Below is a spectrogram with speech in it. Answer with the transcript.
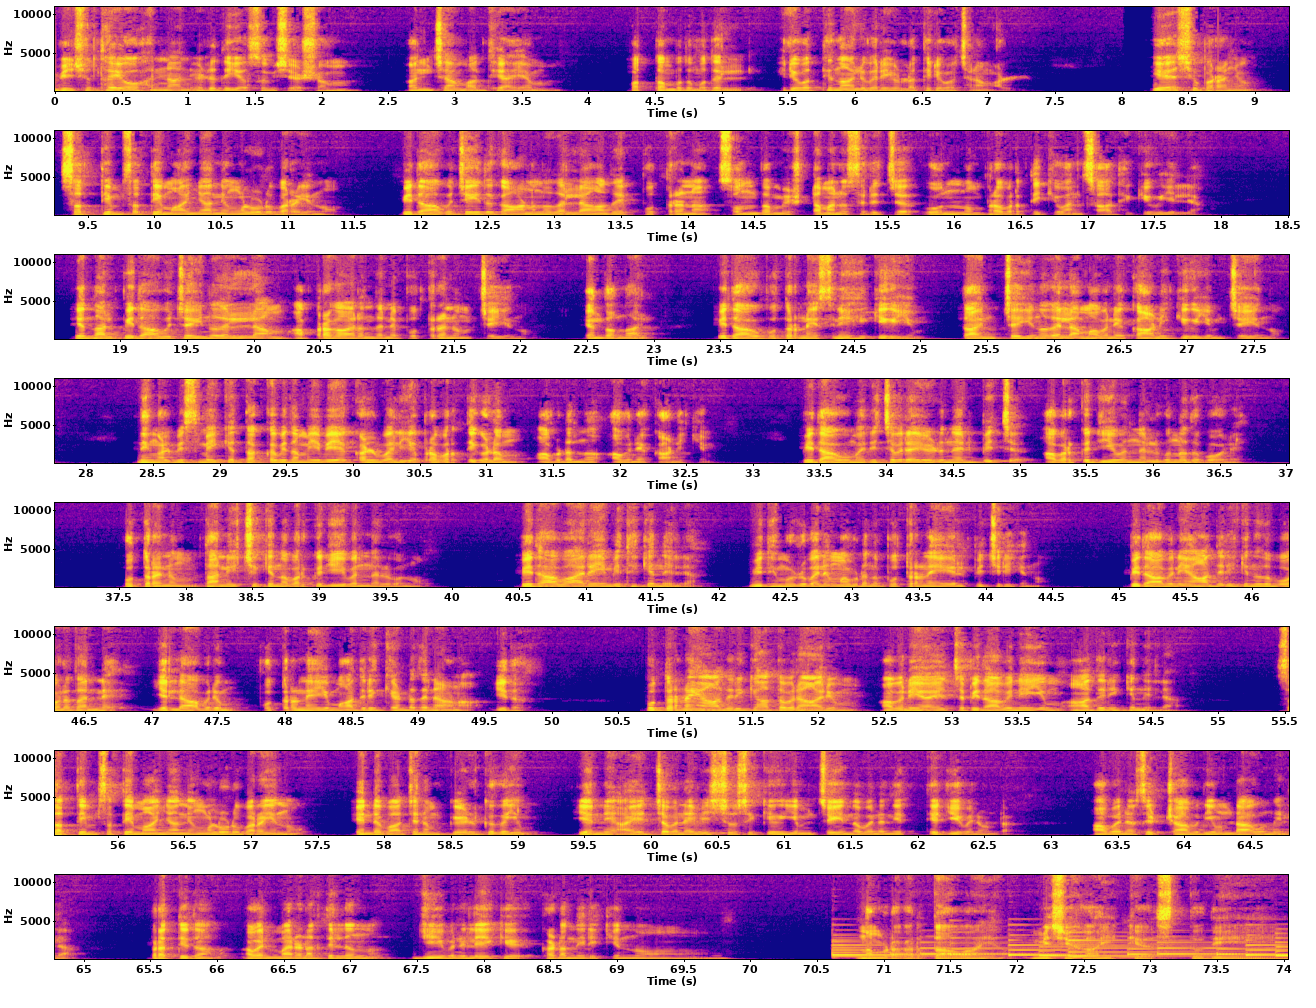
വിശുദ്ധ യോഹന്നാൻ എഴുതിയ സുവിശേഷം അഞ്ചാം അധ്യായം പത്തൊമ്പത് മുതൽ ഇരുപത്തിനാല് വരെയുള്ള തിരുവചനങ്ങൾ. യേശു പറഞ്ഞു സത്യം സത്യമായി ഞാൻ നിങ്ങളോട് പറയുന്നു. പിതാവ് ചെയ്ത് കാണുന്നതല്ലാതെ പുത്രന് സ്വന്തം ഇഷ്ടമനുസരിച്ച് ഒന്നും പ്രവർത്തിക്കുവാൻ സാധിക്കുകയില്ല. എന്നാൽ പിതാവ് ചെയ്യുന്നതെല്ലാം അപ്രകാരം തന്നെ പുത്രനും ചെയ്യുന്നു. എന്തെന്നാൽ പിതാവ് പുത്രനെ സ്നേഹിക്കുകയും താൻ ചെയ്യുന്നതെല്ലാം അവനെ കാണിക്കുകയും ചെയ്യുന്നു. നിങ്ങൾ വിസ്മയിക്കത്തക്ക വിധം ഇവയേക്കാൾ വലിയ പ്രവർത്തികളും അവിടുന്ന് അവനെ കാണിക്കും. പിതാവ് മരിച്ചവരെ എഴുന്നേൽപ്പിച്ച് അവർക്ക് ജീവൻ നൽകുന്നത് പോലെ പുത്രനും താൻ ഇച്ഛിക്കുന്നവർക്ക് ജീവൻ നൽകുന്നു. പിതാവ് ആരെയും വിധിക്കുന്നില്ല. വിധി മുഴുവനും അവിടുന്ന് പുത്രനെ ഏൽപ്പിച്ചിരിക്കുന്നു. പിതാവിനെ ആദരിക്കുന്നത് പോലെ തന്നെ എല്ലാവരും പുത്രനെയും ആദരിക്കേണ്ടതിനാണ് ഇത്. പുത്രനെ ആദരിക്കാത്തവരാരും അവനെ അയച്ച പിതാവിനെയും ആദരിക്കുന്നില്ല. സത്യം സത്യമായി ഞാൻ നിങ്ങളോട് പറയുന്നു. എന്റെ വചനം കേൾക്കുകയും എന്നെ അയച്ചവനെ വിശ്വസിക്കുകയും ചെയ്യുന്നവന് നിത്യജീവനുണ്ട്. അവന് ശിക്ഷാവിധി ഉണ്ടാകുന്നില്ല. പ്രത്യുത അവൻ മരണത്തിൽ നിന്ന് ജീവനിലേക്ക് കടന്നിരിക്കുന്നു. നമ്മുടെ കർത്താവായ മിശിഹായിക്ക് സ്തുതി.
